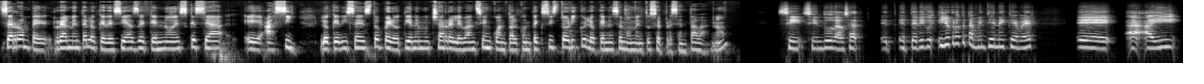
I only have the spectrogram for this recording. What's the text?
se rompe realmente lo que decías de que no es que sea eh, así lo que dice esto, pero tiene mucha relevancia en cuanto al contexto histórico y lo que en ese momento se presentaba, ¿no? Sí, sin duda, o sea, eh, eh, te digo, y yo creo que también tiene que ver ahí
